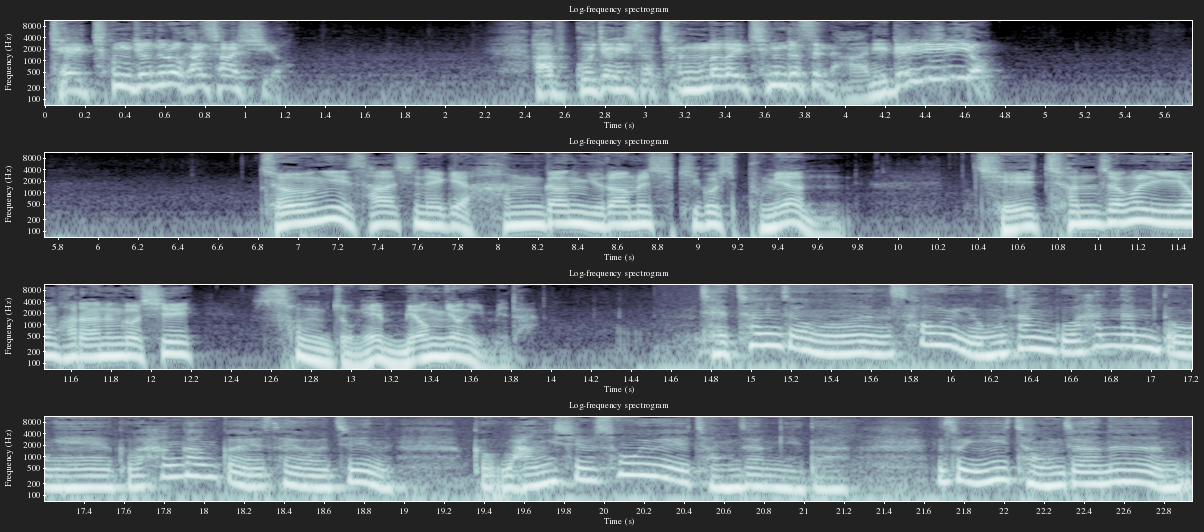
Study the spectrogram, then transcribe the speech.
대청전으로 가서 하시오. 압구정에서 장막을 치는 것은 아니 될 일이오. 정이 사신에게 한강 유람을 시키고 싶으면 제천정을 이용하라는 것이 성종의 명령입니다. 제천정은 서울 용산구 한남동의 그 한강가에 세워진 그 왕실 소유의 정자입니다. 그래서 이 정자는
